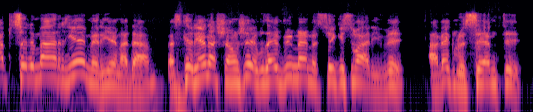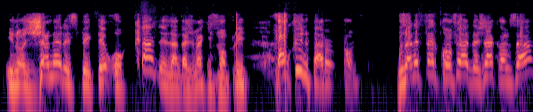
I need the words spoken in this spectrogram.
Absolument rien, mais rien, madame. Parce que rien n'a changé. Vous avez vu même ceux qui sont arrivés avec le CMT. Ils n'ont jamais respecté aucun des engagements qu'ils ont pris. Aucune parole. Vous allez faire confiance à des gens comme ça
